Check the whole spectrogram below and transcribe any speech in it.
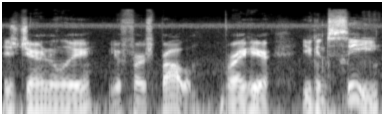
is generally your first problem right here. You can see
